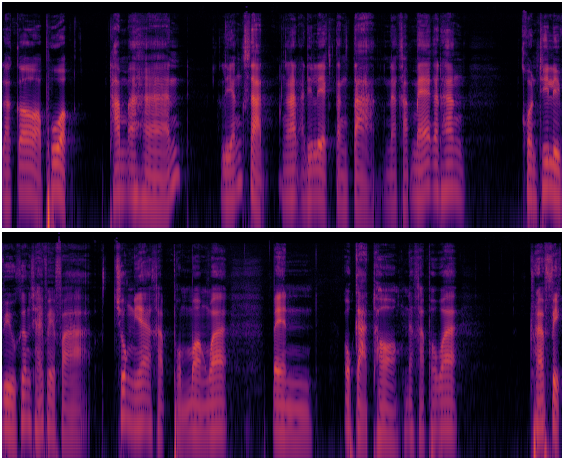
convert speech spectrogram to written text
แล้วก็พวกทำอาหารเลี้ยงสัตว์ งานอดิเรกต่างๆนะครับ แม้กระทั่งคนที่รีวิวเครื่องใช้ไฟฟ้าช่วงนี้ครับผมมองว่าเป็นโอกาสทองนะครับ เพราะว่า traffic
